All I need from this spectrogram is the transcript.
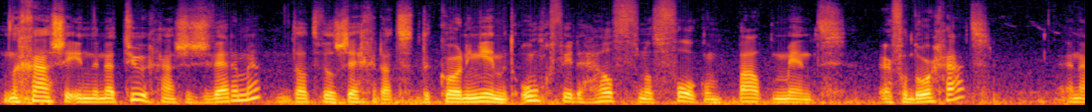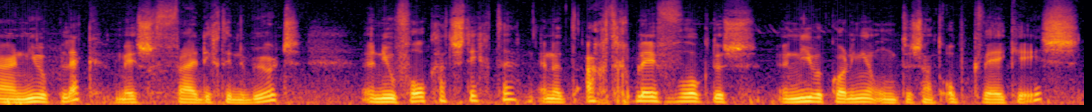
dan gaan ze in de natuur gaan ze zwermen. Dat wil zeggen dat de koningin met ongeveer de helft van het volk op een bepaald moment er vandoor gaat. En naar een nieuwe plek, meestal vrij dicht in de buurt, een nieuw volk gaat stichten. En het achtergebleven volk dus een nieuwe koningin ondertussen aan het opkweken is.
